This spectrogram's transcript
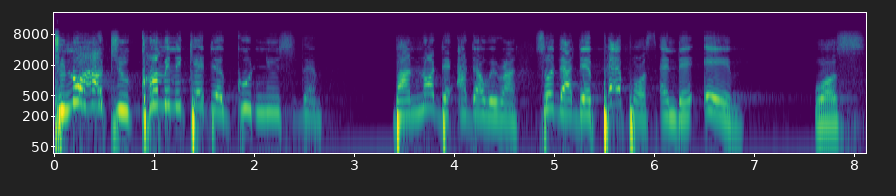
To know how to communicate the good news to them, but not the other way around. So that their purpose and their aim was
